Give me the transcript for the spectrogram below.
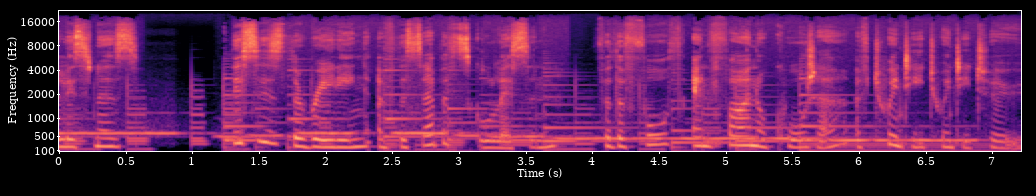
listeners. This is the reading of the Sabbath School lesson for the fourth and final quarter of 2022.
